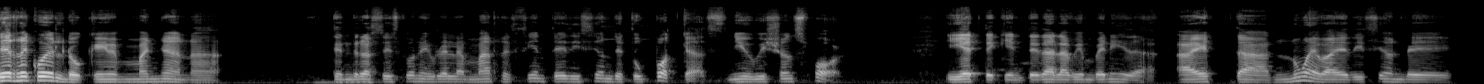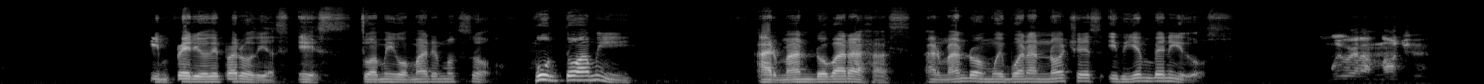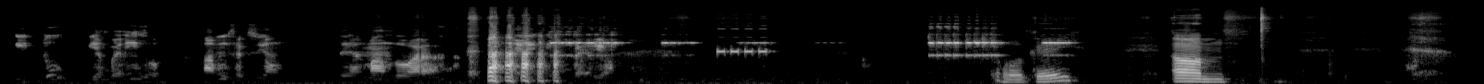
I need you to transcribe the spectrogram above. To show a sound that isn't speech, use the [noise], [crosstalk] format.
Te recuerdo que mañana tendrás disponible la más reciente edición de tu podcast, New Vision Sport. Y este quien te da la bienvenida a esta nueva edición de Imperio de Parodias es tu amigo Mario Hermoso, junto a mí, Armando Barajas. Armando, muy buenas noches y bienvenidos. Muy buenas noches bienvenido a mi sección de Armando Barajas. [laughs] ok. Um,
